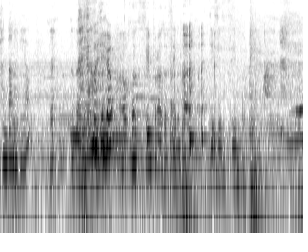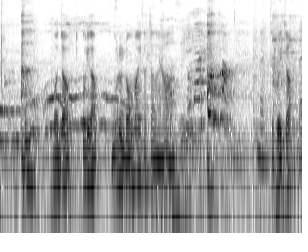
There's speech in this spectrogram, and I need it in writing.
간단하게요? 네? 간단하게 간단하게요? 먹었어요. 아, 심플하죠, 심플. This is simple. 먼저 우리가 물을 너무 많이 샀잖아요. 커피 네. 듣고 있죠? 네.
